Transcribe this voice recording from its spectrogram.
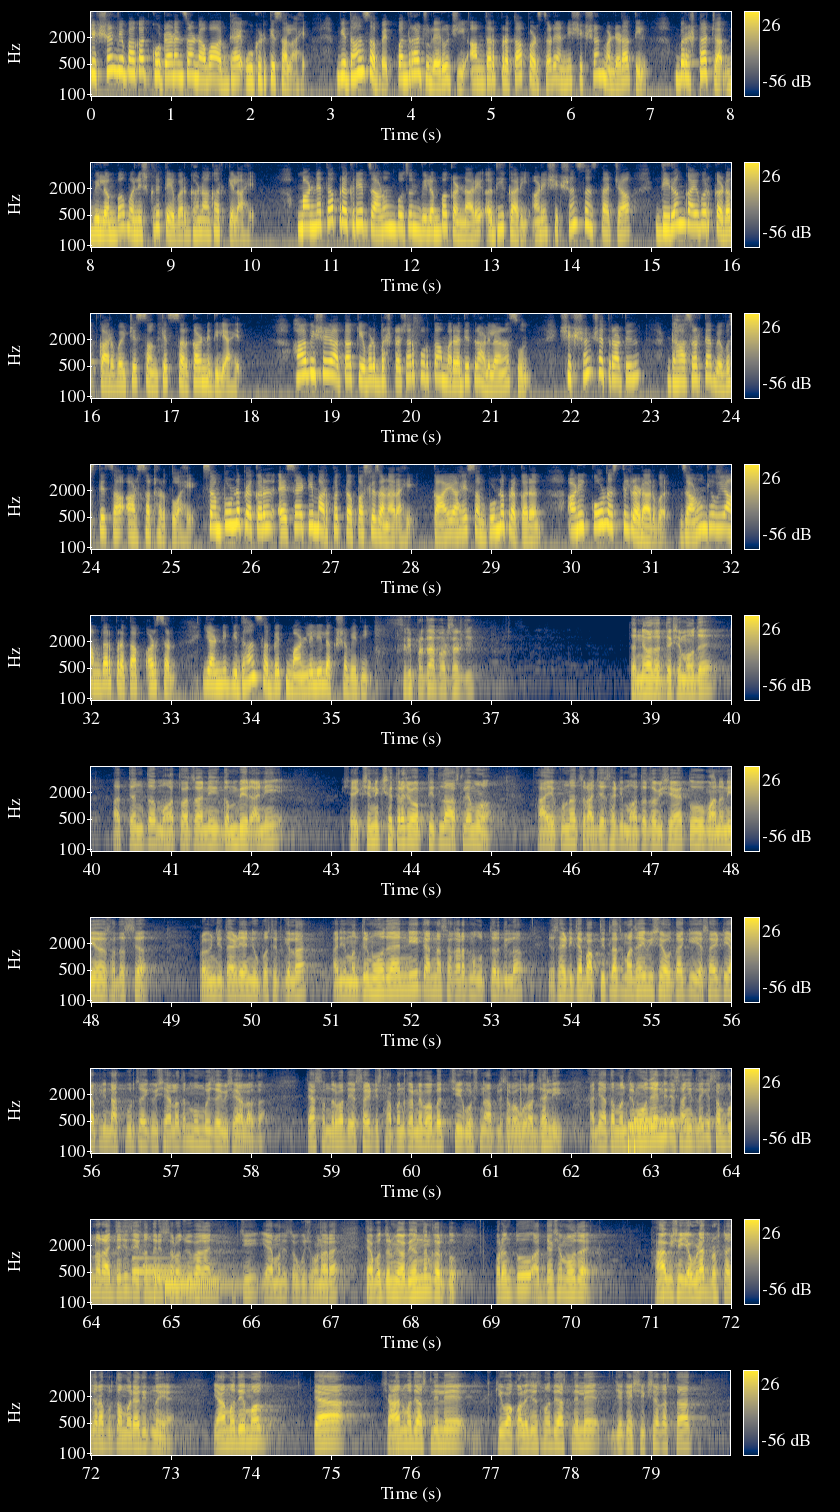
शिक्षण विभागात घोटाळ्यांचा नवा अध्याय उघडकीस आला आहे. विधानसभेत पंधरा जुलै रोजी आमदार प्रताप अडसड यांनी शिक्षण मंडळातील भ्रष्टाचार विलंब व निष्क्रियतेवर घणाघात केला आहे. मान्यता प्रक्रियेत जाणून बुजून विलंब करणारे अधिकारी आणि शिक्षण संस्थाच्या दिरंगाईवर कडक कारवाईचे संकेत सरकारने दिले आहेत. हा विषय आता केवळ भ्रष्टाचारपुरता मर्यादित राहिलेला नसून शिक्षण क्षेत्रातील ढासळत्या व्यवस्थेचा आरसा ठरतो आहे. संपूर्ण प्रकरण एस आय टी मार्फत तपासले जाणार आहे. काय आहे संपूर्ण प्रकरण आणि कोण असतील रडारवर जाणून घेऊया आमदार प्रताप अडसड यांनी विधानसभेत मांडलेली लक्षवेधी. श्री प्रताप अडसरजी धन्यवाद अध्यक्ष महोदय. अत्यंत महत्त्वाचा आणि गंभीर आणि शैक्षणिक क्षेत्राच्या बाबतीतला असल्यामुळं हा एकूणच राज्यासाठी महत्त्वाचा विषय आहे. तो माननीय सदस्य प्रवीणजी तायडे यांनी उपस्थित केला आणि मंत्री महोदयांनी त्यांना सकारात्मक उत्तर दिलं. एस आय टीच्या बाबतीतलाच माझाही विषय होता की एस आय टी आपली नागपूरचा एक विषय आला होता आणि मुंबईचा विषय आला होता. त्या संदर्भात एस आय टी स्थापन करण्याबाबतची घोषणा आपल्या सभागृहात झाली आणि आता मंत्री महोदयांनी ते सांगितलं की संपूर्ण राज्याचीच एकंदरीत सर्वच विभागांची यामध्ये चौकशी होणार आहे. त्याबद्दल मी अभिनंदन करतो. परंतु अध्यक्ष महोदय हा विषय एवढ्याच भ्रष्टाचारापुरता मर्यादित नाही आहे. यामध्ये मग त्या शाळांमध्ये असलेले किंवा कॉलेजेसमध्ये असलेले जे काही शिक्षक असतात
